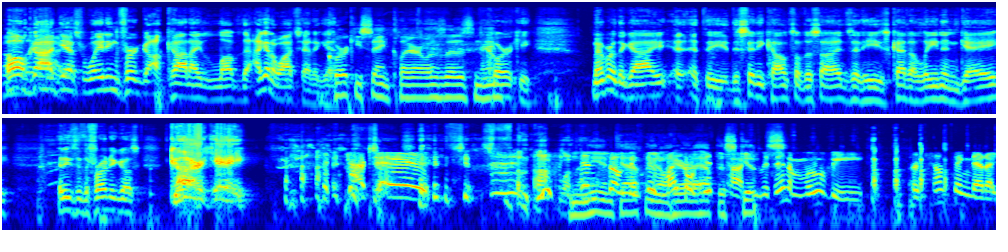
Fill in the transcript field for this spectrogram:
Oh, God, yes. Waiting for God. God, I love that. I got to watch that again. Corky St. Clair, was that his name? Corky. Remember the guy at the the city council decides that he's kind of lean and gay, and he's at the front. and He goes, "Corky." Okay. It's just phenomenal. And he and Kathleen too. O'Hara Michael have to skip. He was in a movie or something that I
